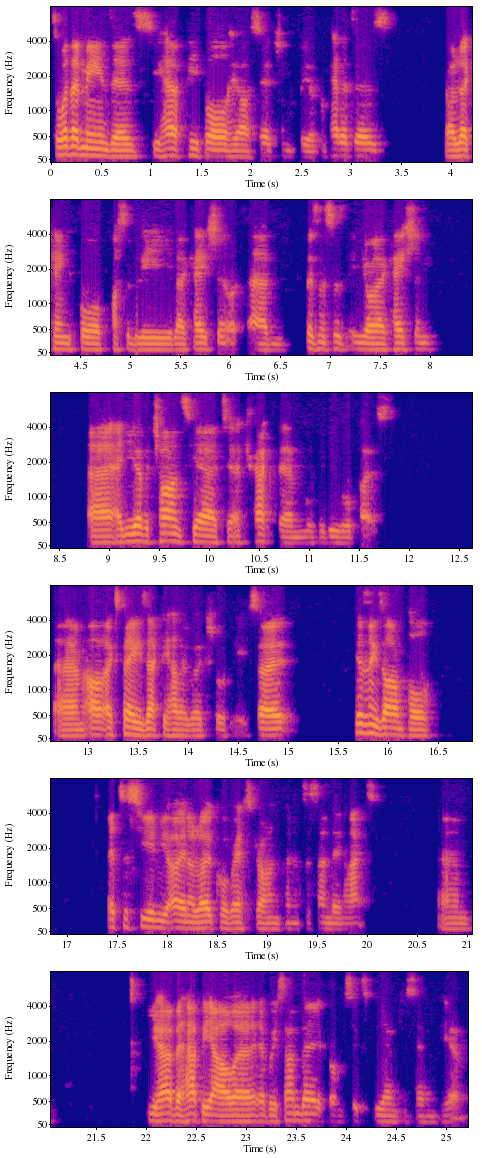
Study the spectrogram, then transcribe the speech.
So what that means is you have people who are searching for your competitors, who are looking for possibly location um, businesses in your location, uh, and you have a chance here to attract them with a Google post. Um, I'll explain exactly how they work shortly. So here's an example. Let's assume you own a local restaurant and it's a Sunday night. Um, you have a happy hour every Sunday from 6 p.m. to 7 p.m.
